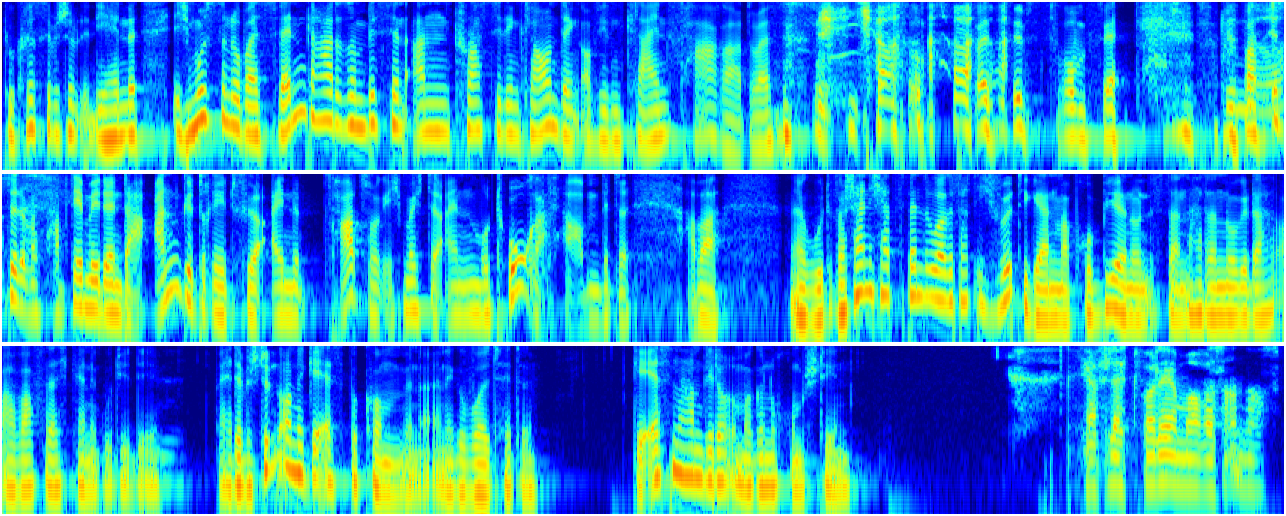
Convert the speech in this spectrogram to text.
Du kriegst sie bestimmt in die Hände. Ich musste nur bei Sven gerade so ein bisschen an Krusty den Clown denken, auf diesem kleinen Fahrrad, weißt du? ja. so, bei Sims rumfährt. So, Was ist denn, was habt ihr mir denn da angedreht für ein Fahrzeug? Ich möchte ein Motorrad haben, bitte. Aber, na gut, wahrscheinlich hat Sven sogar gesagt, ich würde die gerne mal probieren und ist dann hat er nur gedacht, oh, war vielleicht keine gute Idee. Er hätte bestimmt auch eine GS bekommen, wenn er eine gewollt hätte. GSen haben die doch immer genug rumstehen. Ja, vielleicht wollte er mal was anderes.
